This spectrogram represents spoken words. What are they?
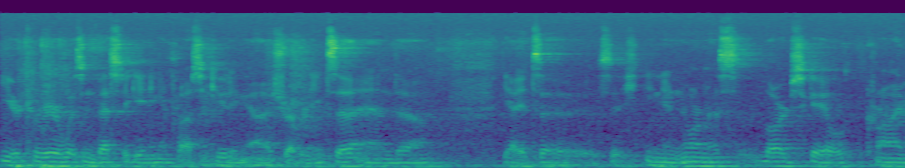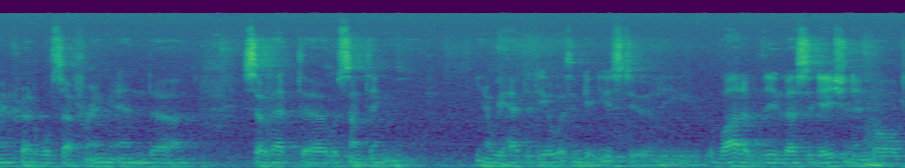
year career was investigating and prosecuting uh, Srebrenica, and uh, yeah, it's, a, it's a, an enormous, large scale crime, incredible suffering, and uh, so that uh, was something you know we had to deal with and get used to. And the, a lot of the investigation involved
